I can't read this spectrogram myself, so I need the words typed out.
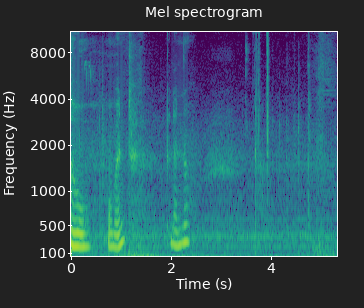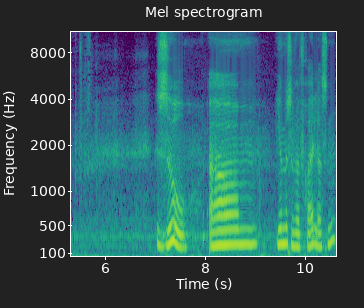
So, Moment. Gelände. So, ähm, hier müssen wir freilassen.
